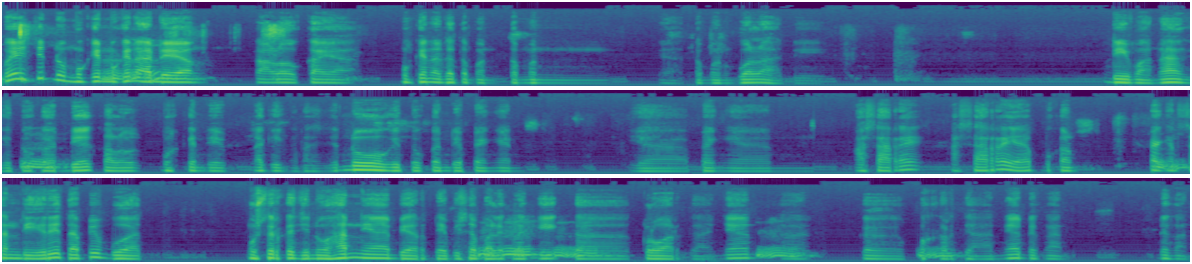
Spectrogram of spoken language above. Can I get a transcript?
Oh, ya jenuh mungkin mungkin ada yang kalau kayak mungkin ada teman-teman ya teman gue lah di di mana gitu kan Hmm. dia kalau mungkin dia lagi ngerasa jenuh gitu kan dia pengen ya pengen kasarnya kasarnya ya bukan pengen Hmm. sendiri tapi buat ngusir kejenuhannya biar dia bisa balik Mhm, lagi ke keluarganya ke, Mhm. ke pekerjaannya dengan dengan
